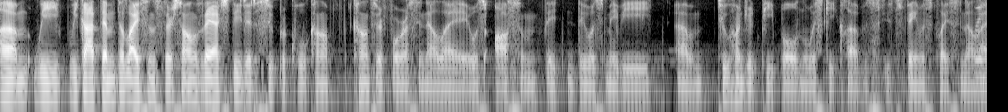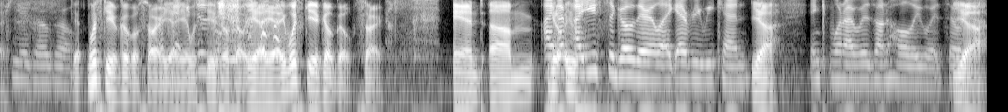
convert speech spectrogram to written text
Um, we we got them to license their songs. They actually did a super cool conf- concert for us in LA. It was awesome. They, there was maybe um, 200 people in the Whiskey Club. It's, it's a famous place in LA. Whiskey a go go. Yeah, whiskey a go go. Sorry, yeah, Okay, yeah, whiskey a go go. Yeah, yeah, whiskey a go go. Sorry, and um, I, know, it I used to go there like every weekend. Yeah. in, when I was on Hollywood. So yeah,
